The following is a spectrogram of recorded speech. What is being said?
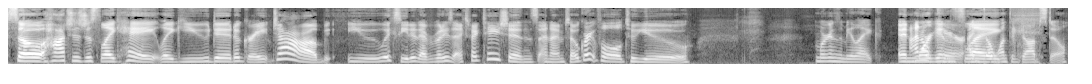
So Hotch is just like, hey, like you did a great job. You exceeded everybody's expectations, and I'm so grateful to you. Morgan's gonna be like, And I Morgan's care. I don't want the job still.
